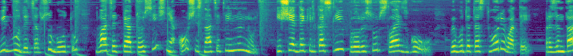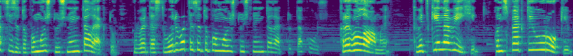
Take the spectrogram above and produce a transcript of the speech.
відбудеться в суботу, 25 січня о 16.00. І ще декілька слів про ресурс Let's Go. Ви будете створювати презентації за допомогою штучного інтелекту. Ви будете створювати за допомогою штучного інтелекту також криголами, квитки на вихід, конспекти уроків.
